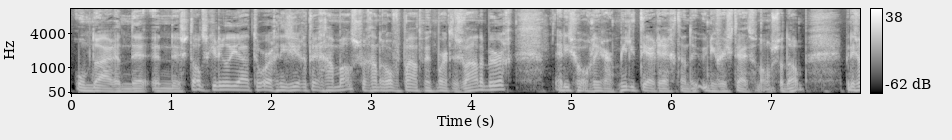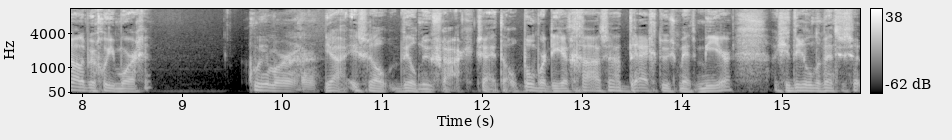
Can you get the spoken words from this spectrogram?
om daar een, een stadsguerilla te organiseren tegen Hamas? We gaan erover praten met Marten Zwanenburg. En die is hoogleraar militair recht aan de Universiteit van Amsterdam. Meneer Zwanenburg, goedemorgen. Goedemorgen. Ja, Israël wil nu wraak. Ik zei het al, bombardeert Gaza, dreigt dus met meer. Als je 300.000 mensen,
